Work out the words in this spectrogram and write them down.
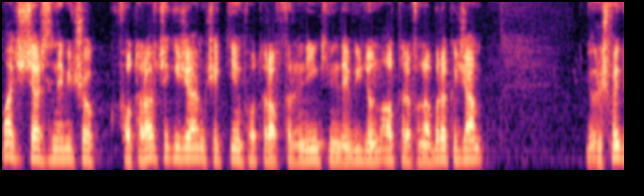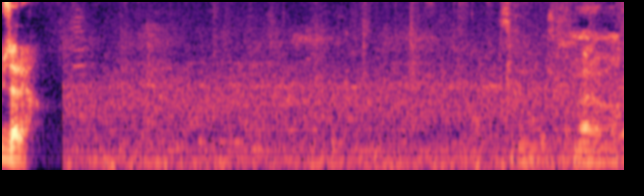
Maç içerisinde birçok fotoğraf çekeceğim. Çektiğim fotoğrafların linkini de videonun alt tarafına bırakacağım. Görüşmek üzere. Merhaba.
